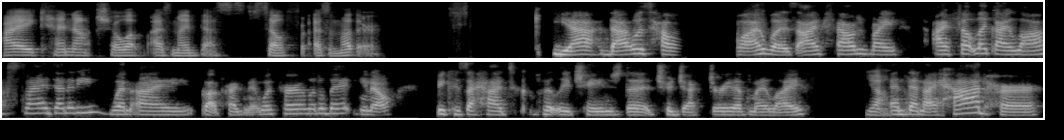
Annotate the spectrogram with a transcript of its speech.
I cannot show up as my best self as a mother. Yeah, that was how I was. I found my, I felt like I lost my identity when I got pregnant with her a little bit, you know, because I had to completely change the trajectory of my life. Yeah. And then I had her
